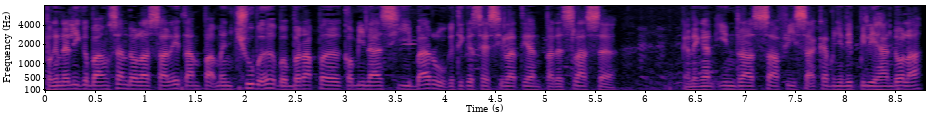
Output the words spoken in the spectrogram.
Pengendali kebangsaan Dola Saleh tampak mencuba beberapa kombinasi baru ketika sesi latihan pada Selasa. Gandingan Indra Safi seakan menjadi pilihan Dola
